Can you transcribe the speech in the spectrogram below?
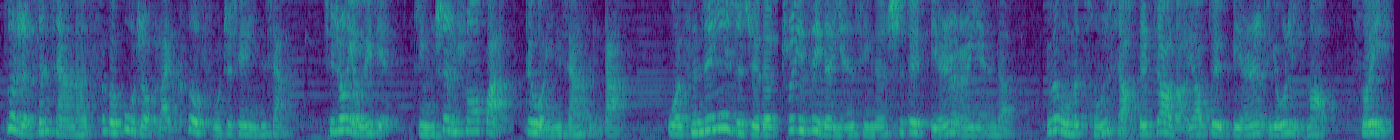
作者分享了四个步骤来克服这些影响，其中有一点谨慎说话，对我影响很大。我曾经一直觉得注意自己的言行呢，是对别人而言的，因为我们从小被教导要对别人有礼貌，所以。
